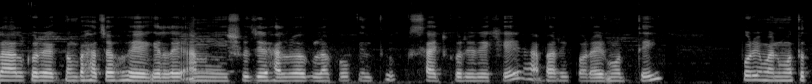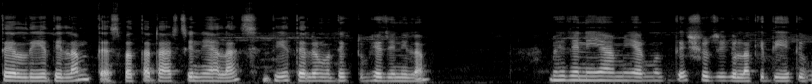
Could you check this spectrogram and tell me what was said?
লাল করে একদম ভাজা হয়ে গেলে আমি এই সুজির হালুয়াগুলোকেও কিন্তু সাইড করে রেখে আবার ওই কড়াইয়ের মধ্যেই পরিমাণ মতো তেল দিয়ে দিলাম। তেজপাতা, দারচিনি, এলাচ দিয়ে তেলের মধ্যে একটু ভেজে নিলাম। ভেজে নিয়ে আমি এর মধ্যে সুজিগুলাকে দিয়ে দেব।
